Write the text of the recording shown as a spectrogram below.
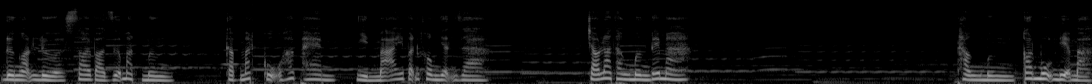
Đưa ngọn lửa soi vào giữa mặt mừng. Cặp mắt cụ hấp hem Nhìn mãi vẫn không nhận ra. Cháu là thằng Mừng đấy mà. Thằng Mừng con mụ niệm à?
